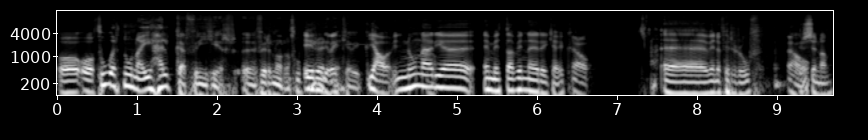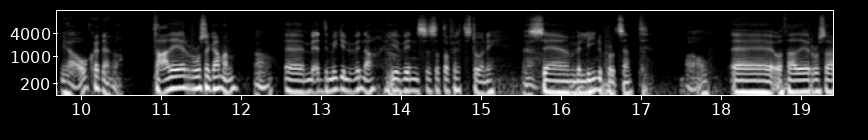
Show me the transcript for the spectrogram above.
og, og þú ert núna í helgarfrí hér uh, fyrir norðan. Þú býr í. Reykjavík. Já, núna er ég einmitt að vinna í Reykjavík. Já, vinna fyrir Rúf já. fyrir sunnan. Já hvernig er það? Það er rosa gaman. Já, um, þetta er mikil vinna. Ég vinn sem sagt á fréttastofunni sem línuproducent uh, og það er, rosa,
